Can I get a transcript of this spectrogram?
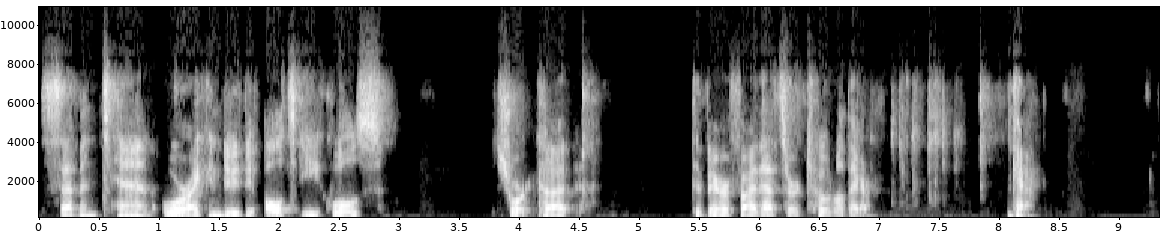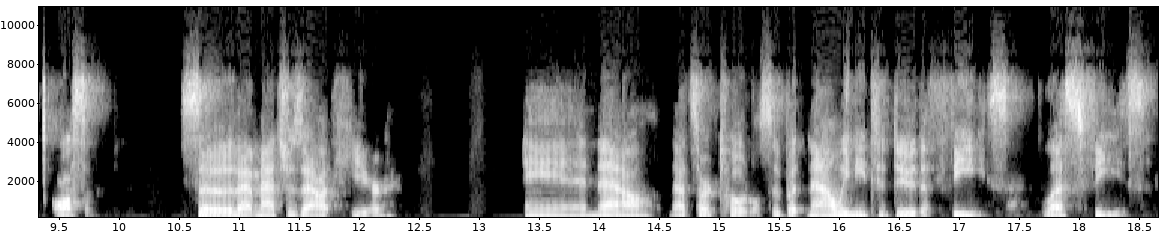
710. Or I can do the alt equals shortcut to verify that's our total there. Okay, awesome. So that matches out here. And now that's our total. So, but now we need to do the fees, less fees.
